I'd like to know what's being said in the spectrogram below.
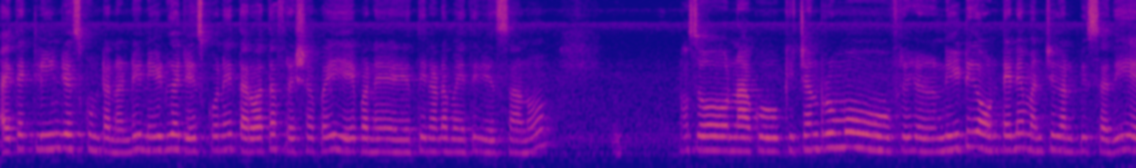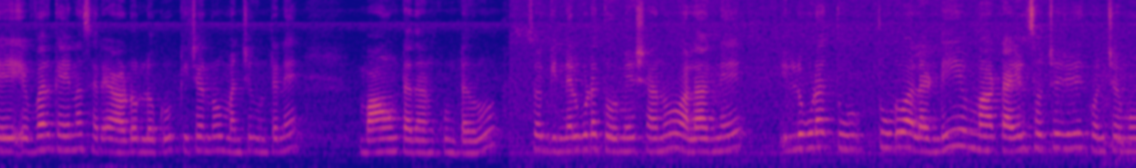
అయితే క్లీన్ చేసుకుంటానండి. నీట్గా చేసుకొని తర్వాత ఫ్రెష్ అప్ అయ్యి ఏ పని తినడం అయితే చేస్తాను. సో నాకు కిచెన్ రూము ఫ్రెష్ నీట్గా ఉంటేనే మంచిగా అనిపిస్తుంది. ఏ- ఎవరికైనా సరే ఆడోళ్ళకు కిచెన్ రూమ్ మంచిగా ఉంటేనే బాగుంటుంది అనుకుంటారు సో గిన్నెలు కూడా తోమేశాను. అలాగనే ఇల్లు కూడా తూ తుడవాలండి. మా టైల్స్ వచ్చేసి కొంచెము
